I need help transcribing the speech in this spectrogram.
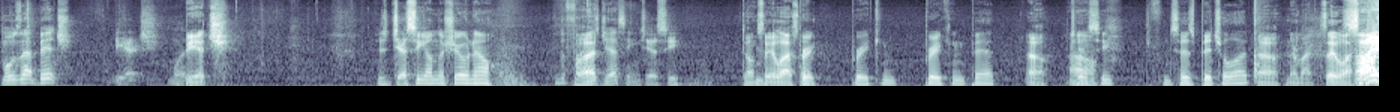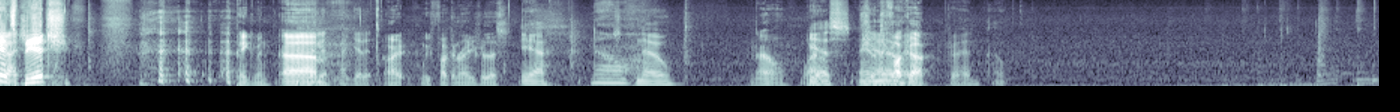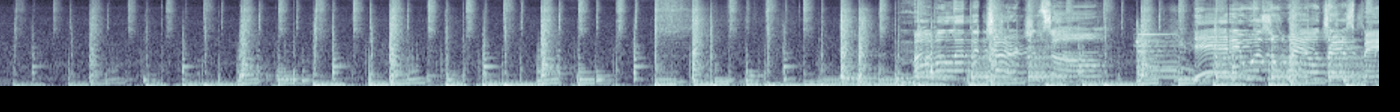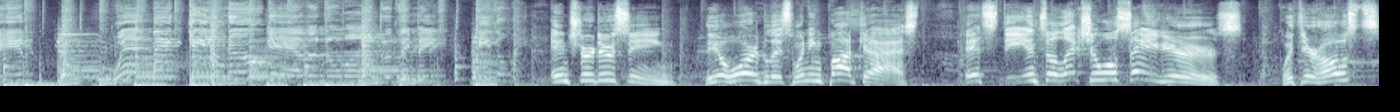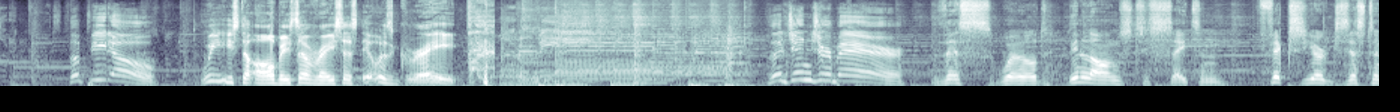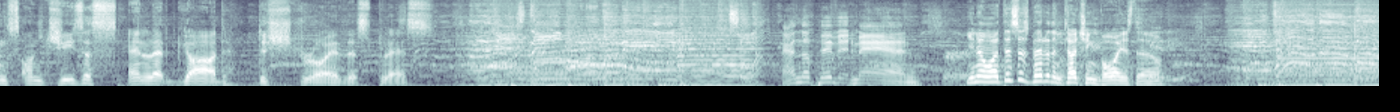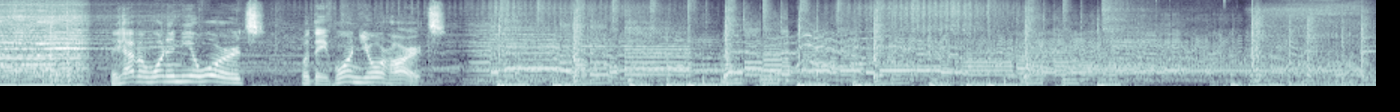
What was that, bitch? Bitch. What? Bitch. Is Jesse on the show now? Who the fuck What? is Jesse? Jesse. Don't say it last Break- name. Breaking Breaking Bad. Oh. Oh. Jesse. He says bitch a lot. Oh, never mind. Say the last Oh, I Science, got you. bitch. name. Pinkman. I Um, get it. I get it. all right. We fucking ready for this? Yeah. No. No. No. Wow. Yes. Shut and the no. fuck up. Go ahead. Introducing the award list winning podcast. It's the Intellectual Saviors with your hosts, the Pedo, We used to all be so racist. It was great. the Ginger Bear, This world belongs to Satan. Fix your existence on Jesus and let God destroy this place. And the Pivot Man. You know what? This is better than touching boys, though. They haven't won any awards, but they've won your hearts.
